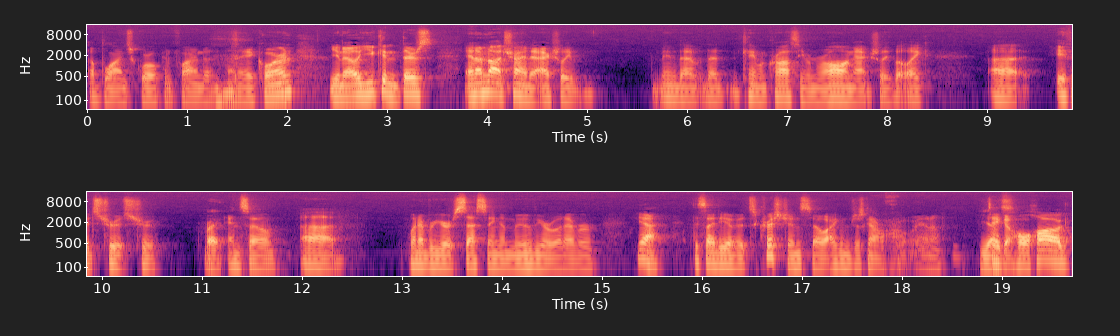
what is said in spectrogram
a blind squirrel can find a, an acorn. You know, you can. There's, and I'm not trying to actually. Maybe that that came across even wrong actually, but like, uh, if it's true, it's true. Right. And so, uh, whenever you're assessing a movie or whatever, yeah, this idea of it's Christian, so I'm just going to you know, take Yes. it whole hog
